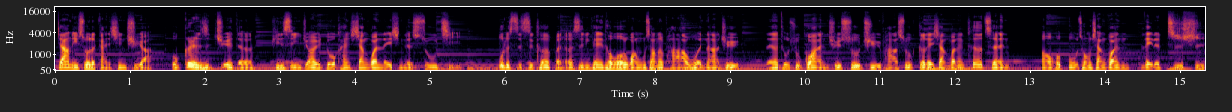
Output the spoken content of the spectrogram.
加上你说的感兴趣啊，我个人是觉得，平时你就要去多看相关类型的书籍，或者只是课本，而是你可以透过网络上的爬文啊，去呃图书馆、去书局爬书各类相关的课程。哦，或补充相关类的知识，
